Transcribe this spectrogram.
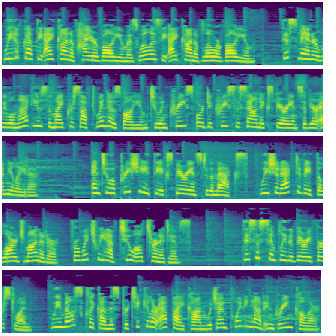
we have got the icon of higher volume as well as the icon of lower volume, this manner we will not use the Microsoft Windows volume to increase or decrease the sound experience of your emulator. And to appreciate the experience to the max, we should activate the large monitor, for which we have two alternatives. This is simply the very first one. We mouse click on this particular app icon which I'm pointing out in green color.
